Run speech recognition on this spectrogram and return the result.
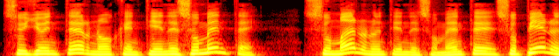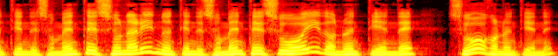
su yo interno que entiende su mente. Su mano no entiende su mente, su pie no entiende su mente, su nariz no entiende su mente, su oído no entiende, su ojo no entiende.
